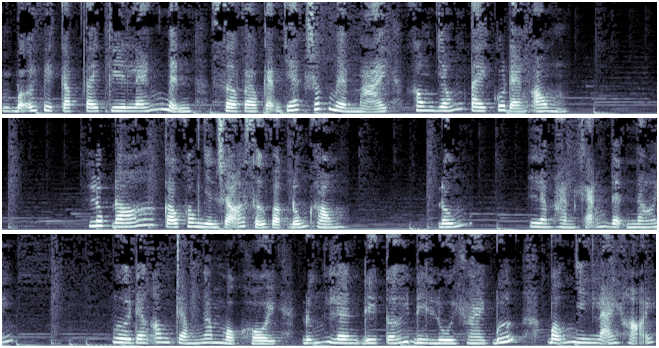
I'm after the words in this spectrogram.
bởi vì cặp tay kia láng mịn, sờ vào cảm giác rất mềm mại, không giống tay của đàn ông. Lúc đó, cậu không nhìn rõ sự vật đúng không? Đúng, Lâm Hành khẳng định nói. Người đàn ông trầm ngâm một hồi, đứng lên đi tới đi lui hai bước, bỗng nhiên lại hỏi.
